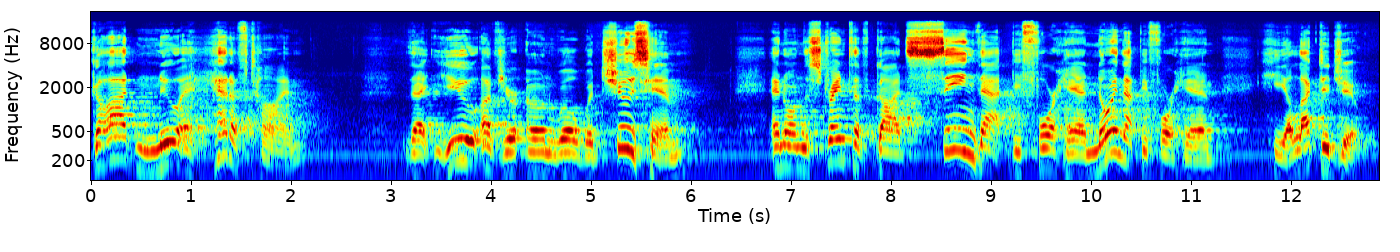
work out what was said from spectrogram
God knew ahead of time that you of your own will would choose him. And on the strength of God seeing that beforehand, knowing that beforehand, he elected you.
